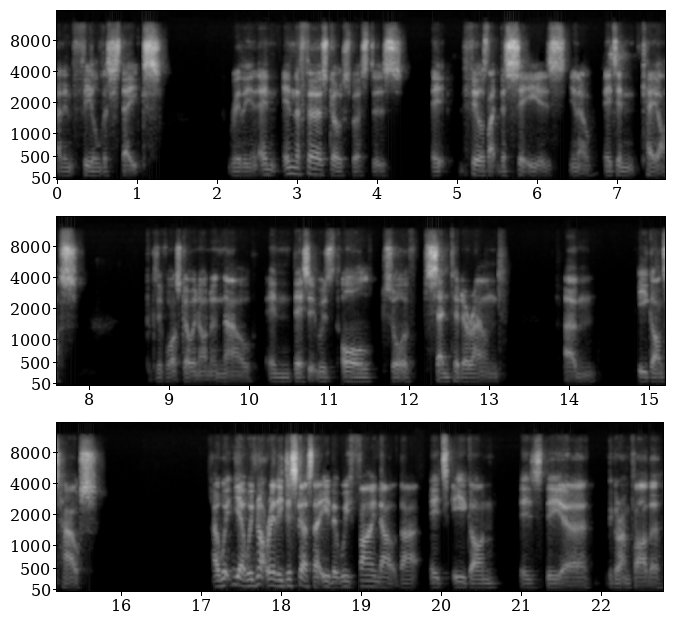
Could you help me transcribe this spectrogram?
I didn't feel the stakes really. In in the first Ghostbusters, it feels like the city is, you know, it's in chaos because of what's going on. And now in this, it was all sort of centered around um, Egon's house. Uh, we, yeah, we've not really discussed that either. We find out that it's Egon is the uh, the grandfather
